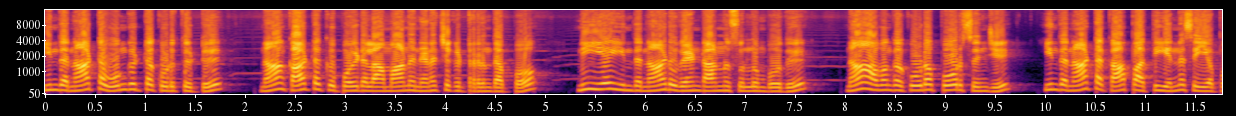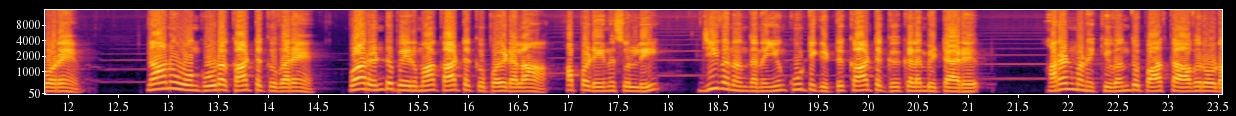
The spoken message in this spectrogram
இந்த நாட்டை உங்ககிட்ட கொடுத்துட்டு நான் காட்டுக்கு போயிடலாமான்னு நினைச்சுக்கிட்டு இருந்தப்போ நீயே இந்த நாடு வேண்டான்னு சொல்லும்போது நான் அவங்க கூட போர் செஞ்சு இந்த நாட்டை காப்பாத்தி என்ன செய்ய போறேன்? நானும் உன் கூட காட்டுக்கு வரேன். வா ரெண்டு பேருமா காட்டுக்கு போயிடலாம் அப்படின்னு சொல்லி ஜீவனந்தனையும் கூட்டிக்கிட்டு காட்டுக்கு கிளம்பிட்டாரு. அரண்மனைக்கு வந்து பார்த்த அவரோட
